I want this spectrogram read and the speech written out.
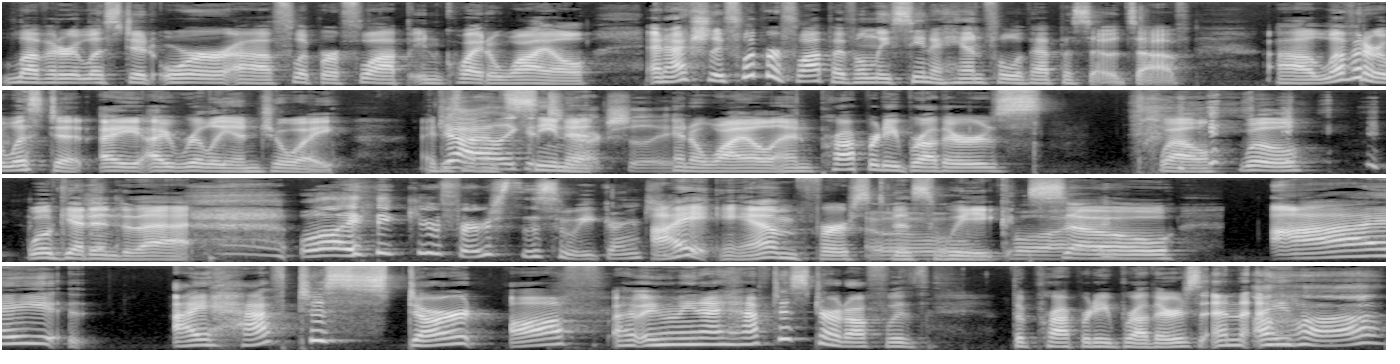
Love It or List It or uh, Flip or Flop in quite a while, and actually Flip or Flop I've only seen a handful of episodes of. Uh, Love It or List It I, I really enjoy. I just Yeah, haven't like it seen too, it, actually. in a while. And Property Brothers, well, we'll we'll get into that. well, I think you're first this week, aren't you? I am first this Oh, week, boy. so I I have to start off. I mean, I have to start off with the Property Brothers, and I uh-huh.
